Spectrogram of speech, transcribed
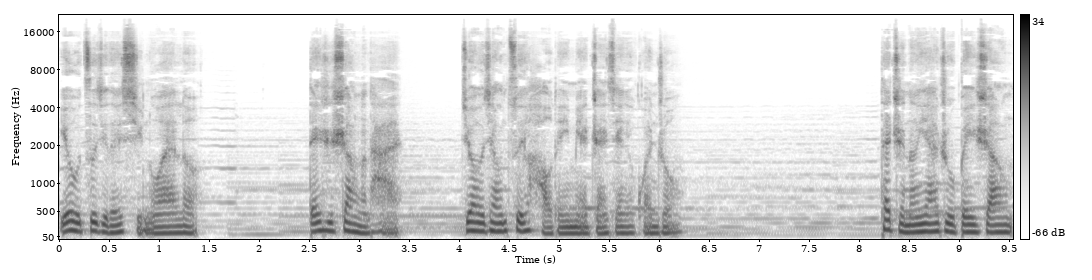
也有自己的喜怒哀乐，但是上了台，就要将最好的一面展现给观众。他只能压住悲伤，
